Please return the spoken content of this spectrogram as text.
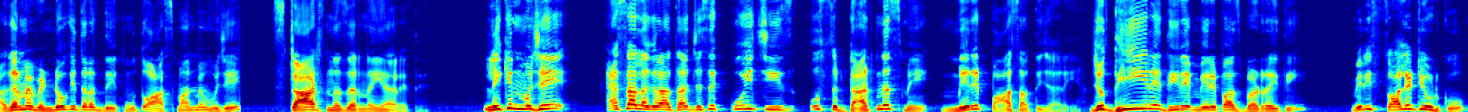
अगर मैं विंडो की तरफ़ देखूँ तो आसमान में मुझे स्टार्स नज़र नहीं आ रहे थे। लेकिन मुझे ऐसा लग रहा था जैसे कोई चीज़ उस डार्कनेस में मेरे पास आती जा रही है। जो धीरे धीरे मेरे पास बढ़ रही थी, मेरी सॉलिट्यूड को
